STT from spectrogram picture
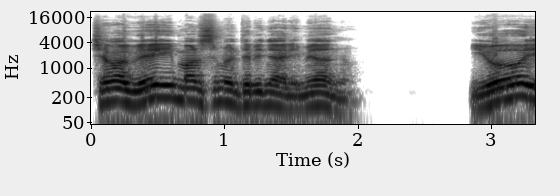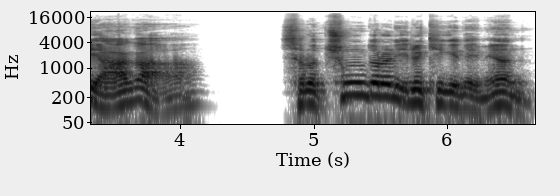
제가 왜 이 말씀을 드리냐면 여야가 서로 충돌을 일으키게 되면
